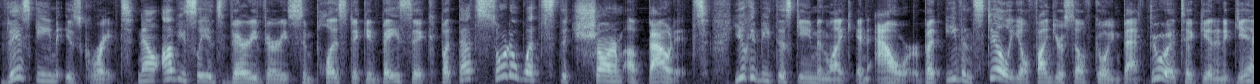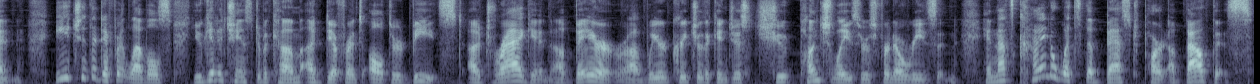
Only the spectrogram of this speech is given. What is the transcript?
This game is great. Now, obviously, it's very, very simplistic and basic, but that's sort of what's the charm about it. You can beat this game in like an hour, but even still, you'll find yourself going back through through it again and again. Each of the different levels, you get a chance to become a different altered beast. A dragon, a bear, a weird creature that can just shoot punch lasers for no reason. And that's kind of what's the best part about this.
